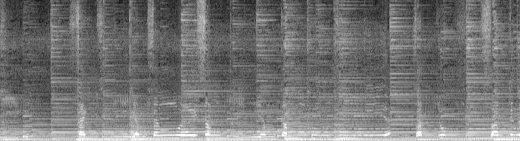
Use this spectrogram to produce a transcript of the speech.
ชีวิตใส่เสียมสังเวยสังเกียมกัมพูชีสับยุกสับทั้งไ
